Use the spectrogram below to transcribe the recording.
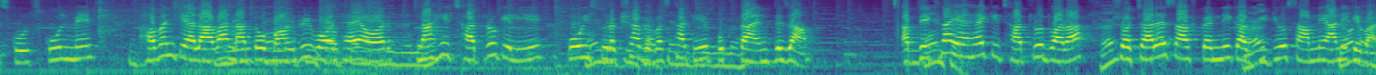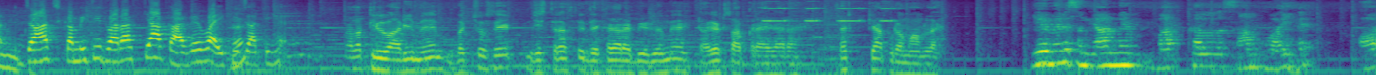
स्कूल स्कूल में भवन के अलावा ना तो बाउंड्री वॉल है और ना ही छात्रों के लिए कोई सुरक्षा व्यवस्था के पुख्ता इंतज़ाम। अब देखना यह है कि छात्रों द्वारा शौचालय साफ़ करने का वीडियो सामने आने के बाद जाँच कमेटी द्वारा क्या कार्रवाई की जाती है? ताला तिलवारी में बच्चों से जिस तरह से देखा जा रहा है वीडियो में टॉयलेट साफ़ कराया जा रहा है। सर क्या पूरा मामला है? ये मेरे संज्ञान में बात कल शाम को आई है और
